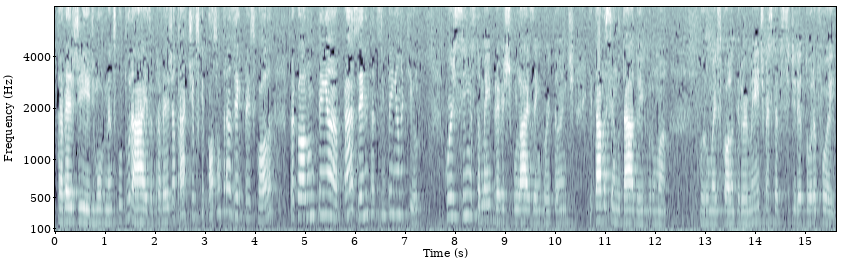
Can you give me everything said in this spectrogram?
através de, de movimentos culturais, através de atrativos que possam trazer para a escola, para que o aluno tenha prazer em estar desempenhando aquilo. Cursinhos também pré-vestibulares é importante, que estava sendo dado aí por uma por uma escola anteriormente, mas que a vice-diretora foi,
